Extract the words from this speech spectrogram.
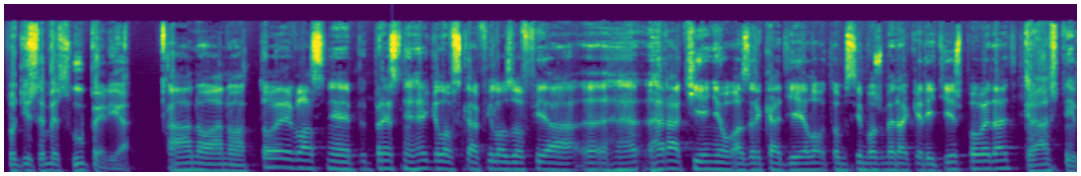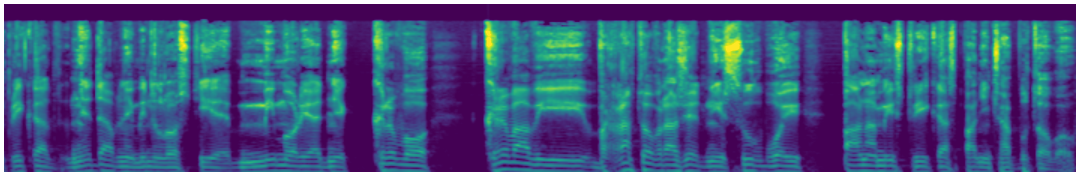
proti sebe súperia. Áno, áno. A to je vlastne presne Hegelovská filozofia eh, hra tieňov a zrkadiel, o tom si môžeme takedy tiež povedať. Krásny príklad nedávnej minulosti je mimoriadne krvo, krvavý, vratovražedný súboj pána Mistríka s pani Čaputovou.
